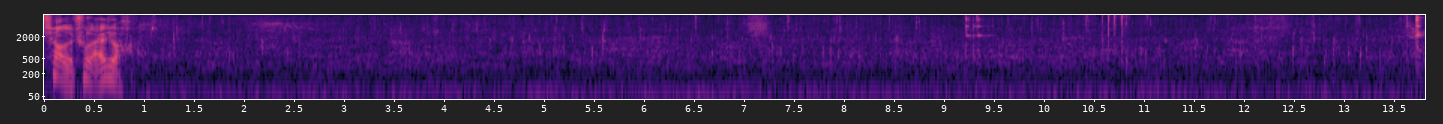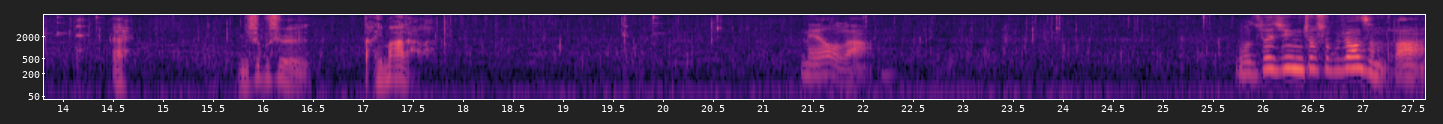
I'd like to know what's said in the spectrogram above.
笑得出来就好。哎，你是不是大姨妈来了？没有啦。我最近就是不知道怎么了，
